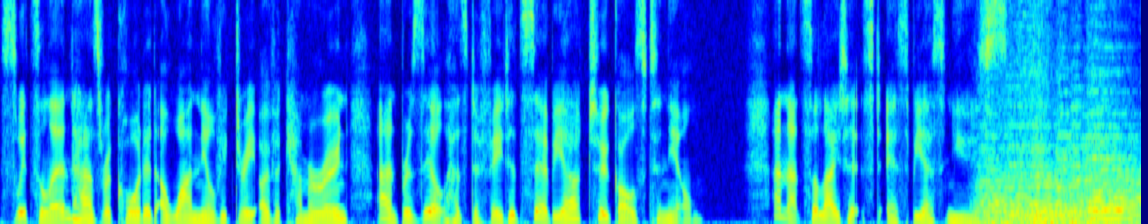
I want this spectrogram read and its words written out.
Switzerland has recorded a 1 0 victory over Cameroon, and Brazil has defeated Serbia 2 goals to nil. And that's the latest SBS News.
